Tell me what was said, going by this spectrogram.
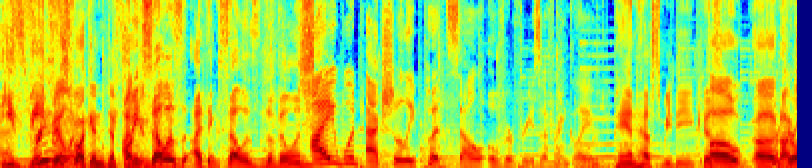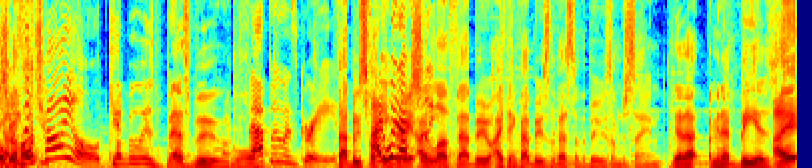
he's the Frieza's villain. fucking The dumb. I mean, fucking Cell villain. is. I think Cell is the villain. I would actually put Cell over Frieza, frankly. Pan has to be D. Cause Oh, uh, not girl counting- He's a child. Kid Buu is best Buu. Fat Buu is great. Fat Buu's I fucking would great. Actually, I love Fat Buu. I think Fat Buu's the best of the Buus. I'm just saying. Yeah, that. I mean, that B is. I.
